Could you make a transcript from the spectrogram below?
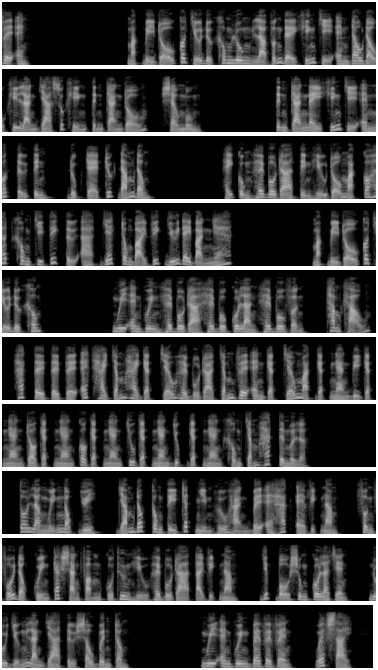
vn Mặt bị rỗ có chữa được không luôn là vấn đề khiến chị em đau đầu khi làn da xuất hiện tình trạng rỗ, sẹo mụn. Tình trạng này khiến chị em mất tự tin, rụt rè trước đám đông. Hãy cùng Hebora tìm hiểu rỗ mặt có hết không chi tiết từ A Z trong bài viết dưới đây bạn nhé. Mặt bị rỗ có chữa được không? Nguyen Quyên Hebora Hebocolan Hebovận, tham khảo https 2 2 gạch chéo hebora vn gạch chéo mặt gạch ngang bi gạch ngang ro gạch ngang co gạch ngang chu gạch ngang dục gạch ngang 0 html Tôi là Nguyễn Ngọc Duy, Giám đốc công ty trách nhiệm hữu hạn BEHE Việt Nam, phân phối độc quyền các sản phẩm của thương hiệu Hebora tại Việt Nam, giúp bổ sung collagen, nuôi dưỡng làn da từ sâu bên trong. Nguyen Nguyen BVVN, website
